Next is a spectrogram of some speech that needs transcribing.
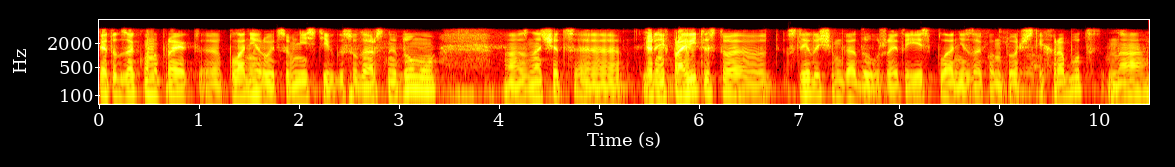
Этот законопроект планируется внести в Государственную Думу а, значит, э, вернее, в правительство в следующем году уже. Это есть в плане законотворческих работ на,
